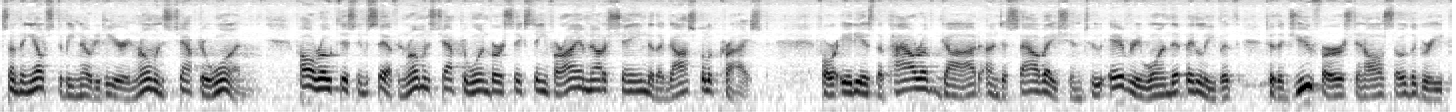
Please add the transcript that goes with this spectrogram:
Something else to be noted here in Romans chapter 1. Paul wrote this himself in Romans chapter 1 verse 16, For I am not ashamed of the gospel of Christ, for it is the power of God unto salvation to everyone that believeth, to the Jew first and also the Greek.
